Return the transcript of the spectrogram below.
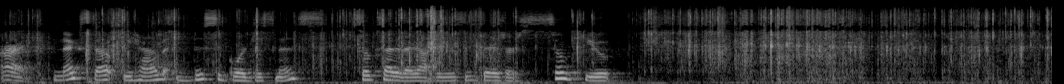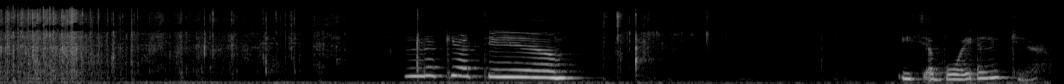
All right, next up we have this gorgeousness. So excited I got these. These bears are so cute. Look at them. It's a boy and a girl.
